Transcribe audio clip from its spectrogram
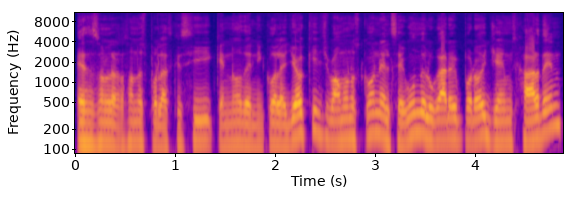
esas son las razones por las que sí, que no de Nikola Jokic. Vámonos con el segundo lugar hoy por hoy, James Harden.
